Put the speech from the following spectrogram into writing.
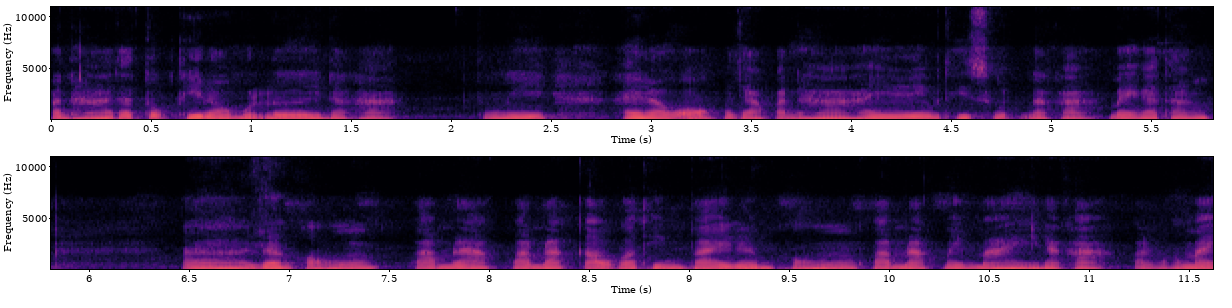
ปัญหาจะตกที่เราหมดเลยนะคะ ตรงนี้ให้เราออกมาจากปัญหาให้เร็วที่สุดนะคะ แม้กระทั่ง เรื่องของความรักความรักเก่าก็ทิ้งไปเรื่องของความรักใหม่ๆนะคะความรักใหม่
